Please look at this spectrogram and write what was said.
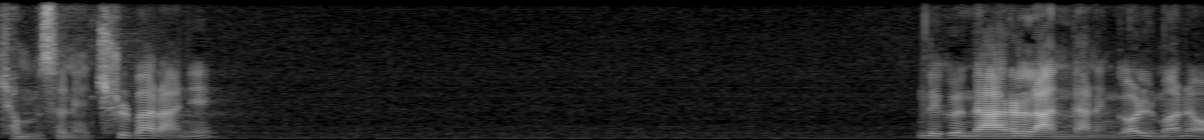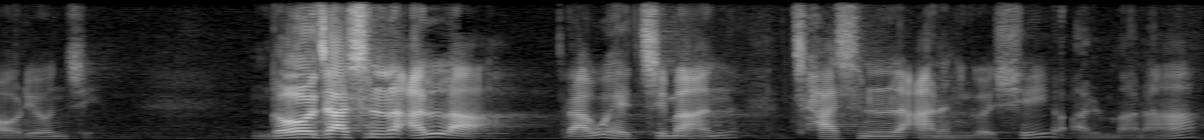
겸손의 출발 아니에요? 근데 그 나를 안다는 거 얼마나 어려운지. 너 자신을 알라라고 했지만 자신을 아는 것이 얼마나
